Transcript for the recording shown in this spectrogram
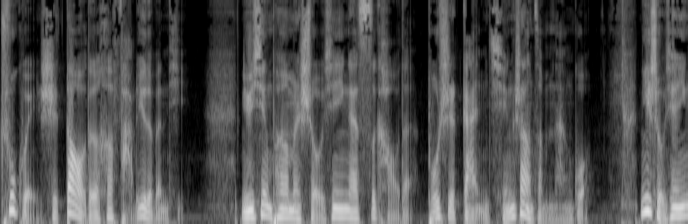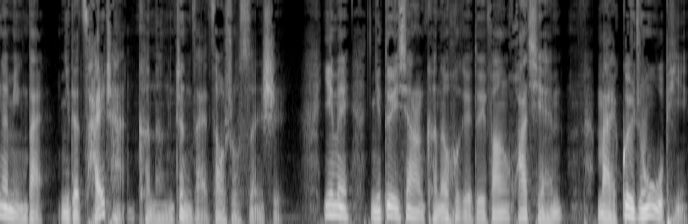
出轨是道德和法律的问题。女性朋友们首先应该思考的不是感情上怎么难过，你首先应该明白你的财产可能正在遭受损失。因为你对象可能会给对方花钱买贵重物品，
